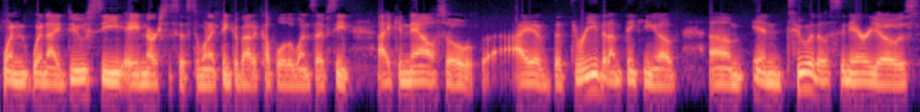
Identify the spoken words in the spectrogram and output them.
when when i do see a narcissist and when i think about a couple of the ones i've seen i can now so i have the three that i'm thinking of um, in two of those scenarios,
